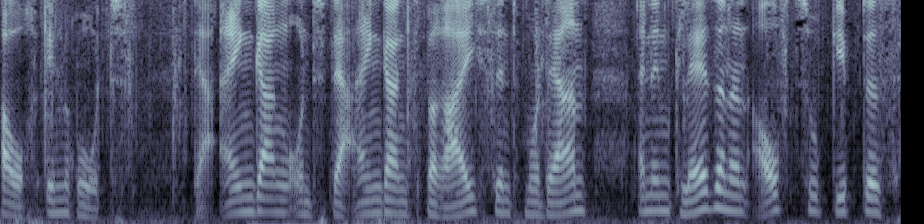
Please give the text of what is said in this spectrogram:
auch in Rot. Der Eingang und der Eingangsbereich sind modern, einen gläsernen Aufzug gibt es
